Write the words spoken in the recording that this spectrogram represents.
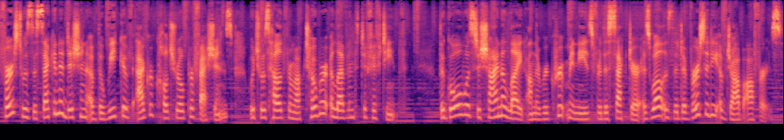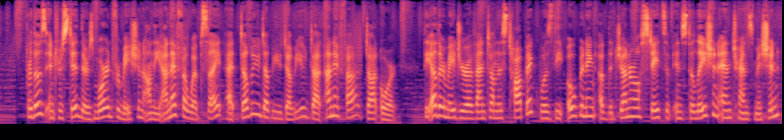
First was the second edition of the Week of Agricultural Professions, which was held from October 11th to 15th. The goal was to shine a light on the recruitment needs for the sector as well as the diversity of job offers. For those interested, there's more information on the ANEFA website at www.anefa.org. The other major event on this topic was the opening of the General States of Installation and Transmission,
